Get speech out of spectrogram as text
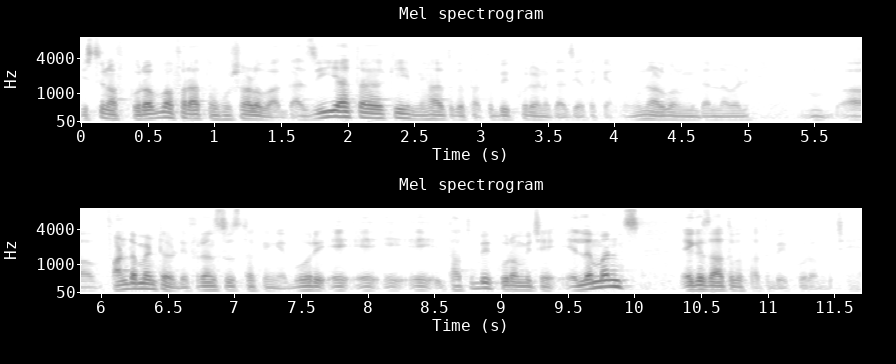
ඉස්තුනක් කුරව ෆරාතුන් හුෂාලව ගසියාතක මිහාතුක තතුබි කුරන ගසියාතක නුනාලගොන් මිදන්නවඩ ෆන්ඩමෙන්ටල් ඩිෆරන්සස් තකින් බෝරි තතුබි කුරමිචේ එලමන්ස් එක ජාතක තතුබි කුරමිචේ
